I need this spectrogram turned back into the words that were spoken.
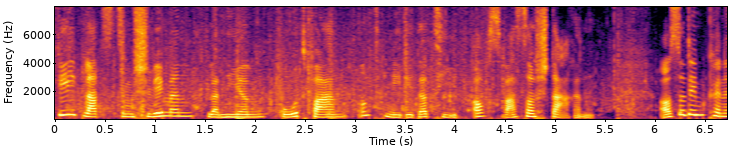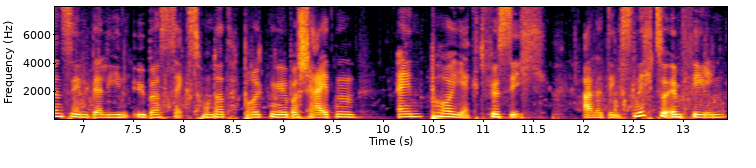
Viel Platz zum Schwimmen, Flanieren, Bootfahren und meditativ aufs Wasser starren. Außerdem können Sie in Berlin über 600 Brücken überschreiten. Ein Projekt für sich. Allerdings nicht zu empfehlen,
